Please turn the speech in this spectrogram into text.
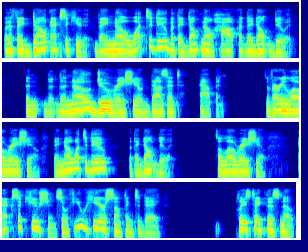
But if they don't execute it, they know what to do, but they don't know how, uh, they don't do it. The, the, the no do ratio doesn't happen. It's a very low ratio. They know what to do, but they don't do it. It's a low ratio. Execution. So if you hear something today, please take this note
